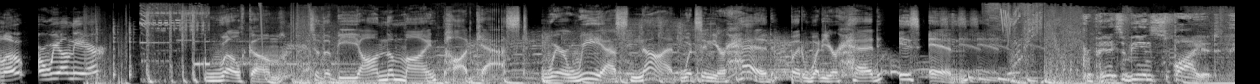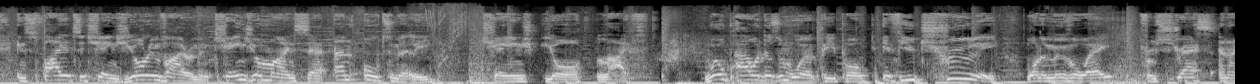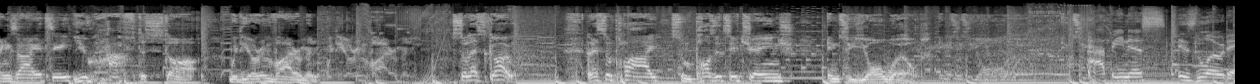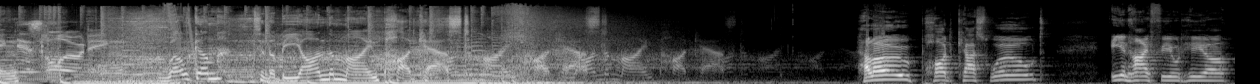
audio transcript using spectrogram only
Hello? Are we on the air? Welcome to the Beyond the Mind podcast, where we ask not what's in your head, but what your head is in. Prepare to be inspired, inspired to change your environment, change your mindset, and ultimately change your life. Willpower doesn't work, people. If you truly want to move away from stress and anxiety, you have to start with your environment. With your environment. So let's go. Let's apply some positive change into your world. Into your world. Happiness is loading. Is loading. Welcome to the Beyond the Mind podcast. Hello, podcast world. Iain Highfield here,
